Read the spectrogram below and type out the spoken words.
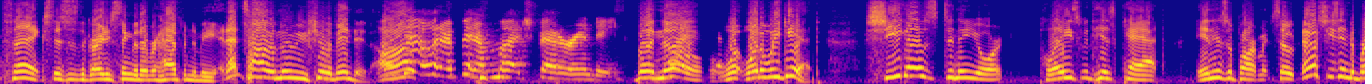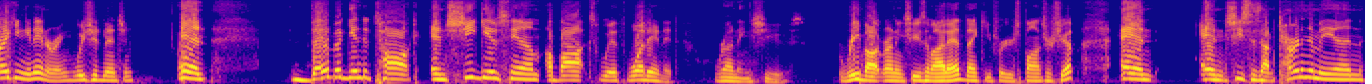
"Thanks, this is the greatest thing that ever happened to me." And that's how the movie should have ended. All right. That would have been a much better ending. But no, what what do we get? She goes to New York, plays with his cat in his apartment. So now she's into breaking and entering, we should mention. And they begin to talk, and she gives him a box with what in it? Running shoes. Reebok running shoes, I might add. Thank you for your sponsorship. And and she says, I'm turning them in.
